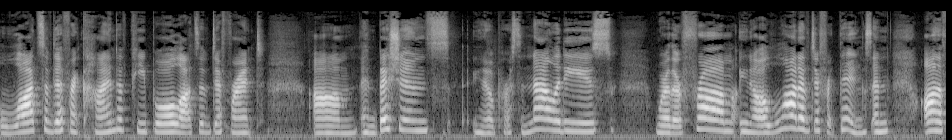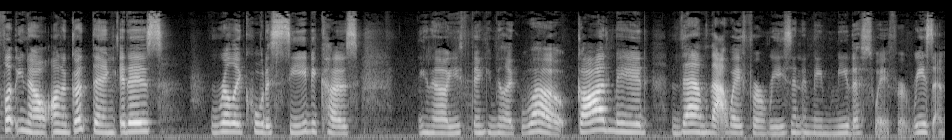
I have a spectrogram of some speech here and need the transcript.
lots of different kind of people, lots of different um, ambitions, you know, personalities, where they're from, you know, a lot of different things. And on a flip, you know, on a good thing, it is really cool to see because, you know, you think and be like, whoa, God made them that way for a reason and made me this way for a reason.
